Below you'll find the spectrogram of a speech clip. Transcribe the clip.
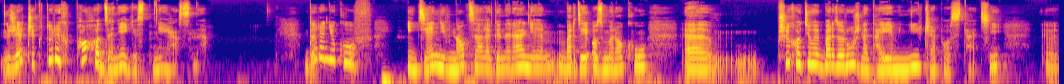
rzeczy, których pochodzenie jest niejasne. Do Reniuków i dzień, i w nocy, ale generalnie bardziej o zmroku, e, przychodziły bardzo różne tajemnicze postaci. E,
